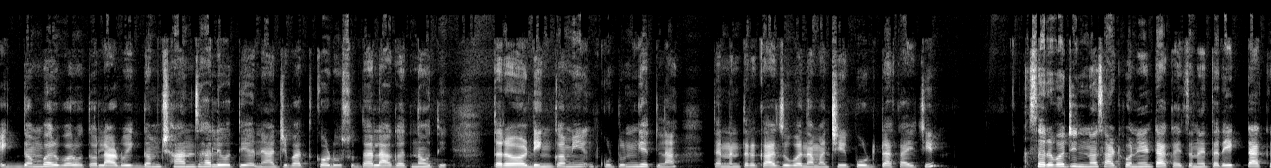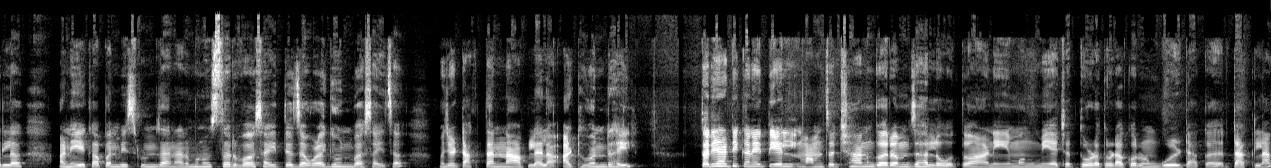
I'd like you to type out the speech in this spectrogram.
एकदम बरोबर होतं. लाडू एकदम छान झाले होते आणि अजिबात कडूसुद्धा लागत नव्हते. तर डिंक मी कुटून घेतला. त्यानंतर काजू बदामाची पूड टाकायची. सर्व जिन्नस आठवणीने टाकायचं नाही तर एक टाकलं आणि एक आपण विसरून जाणार म्हणून सर्व साहित्य जवळ घेऊन बसायचं. म्हणजे टाकताना आपल्याला आठवण राहील. तर या ठिकाणी तेल आमचं छान गरम झालं होतं आणि मग मी याच्यात थोडा थोडा करून गूळ टाक टाकला.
